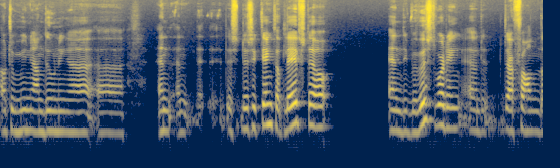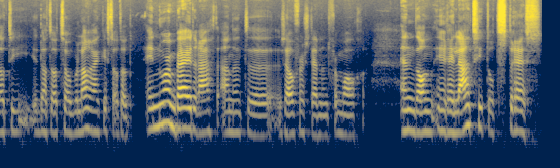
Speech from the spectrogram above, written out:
auto-immuunaandoeningen. En, en, dus, dus ik denk dat leefstijl en die bewustwording daarvan, dat, die, dat dat zo belangrijk is, dat dat enorm bijdraagt aan het zelfherstellend vermogen. En dan in relatie tot stress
